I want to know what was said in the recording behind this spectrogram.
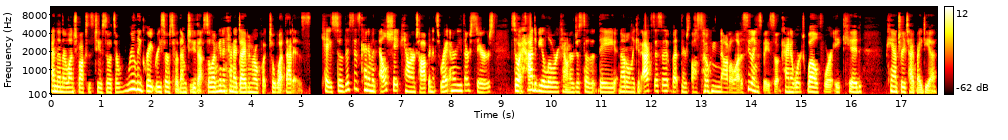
and then their lunch boxes too. So it's a really great resource for them to do that. So I'm going to kind of dive in real quick to what that is. Okay, so this is kind of an L-shaped countertop and it's right underneath our stairs. So it had to be a lower counter just so that they not only could access it, but there's also not a lot of ceiling space. So it kind of worked well for a kid pantry type idea.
